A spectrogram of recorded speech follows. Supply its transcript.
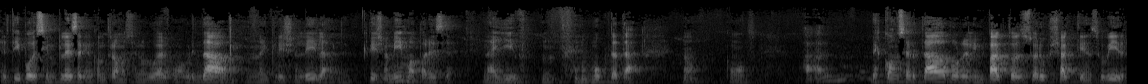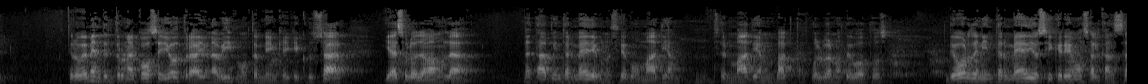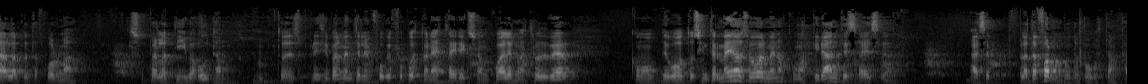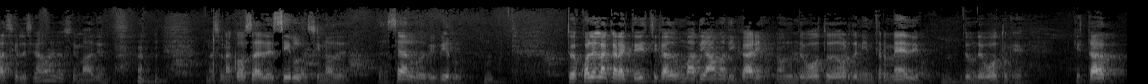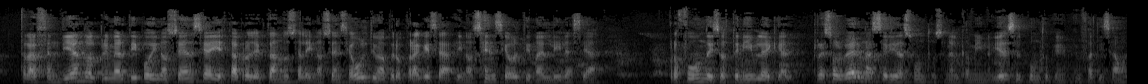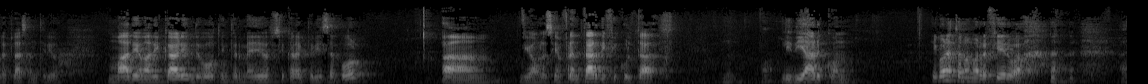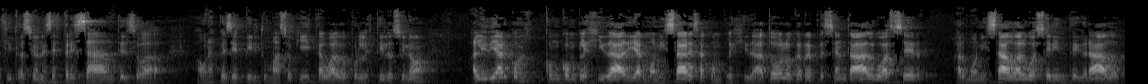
el tipo de simpleza que encontramos en un lugar como Vrindavan, en Krishna Lila, Krishna mismo aparece naive, mukdata, ¿no? como desconcertado por el impacto del Swarup Shakti en su vida. Pero obviamente entre una cosa y otra hay un abismo también que hay que cruzar y a eso lo llamamos la, la etapa intermedia conocida como Madhyam, ser Madhyam Bhakta, volvernos devotos de orden intermedio si queremos alcanzar la plataforma superlativa, Uttam. Entonces, principalmente el enfoque fue puesto en esta dirección. ¿Cuál es nuestro deber como devotos intermedios o al menos como aspirantes a esa, a esa plataforma? Porque tampoco es tan fácil decir, ah, yo soy Madhya. no es una cosa de decirlo, sino de, de, hacerlo, de vivirlo. Entonces, ¿cuál es la característica de un Madhyama Dikari, ¿no? de un devoto de orden intermedio, de un devoto que, que está trascendiendo el primer tipo de inocencia y está proyectándose a la inocencia última, pero para que esa inocencia última del lila sea profunda y sostenible hay que resolver una serie de asuntos en el camino. Y ese es el punto que enfatizamos en la clase anterior. Madhya Madhikari, un devoto intermedio, se caracteriza por, uh, digamos así, enfrentar dificultades, ¿no? lidiar con... Y con esto no me refiero a... a situaciones estresantes o a, a, una especie de espíritu masoquista o algo por el estilo, sino a lidiar con, con complejidad y armonizar esa complejidad, todo lo que representa algo a ser armonizado, algo a ser integrado,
